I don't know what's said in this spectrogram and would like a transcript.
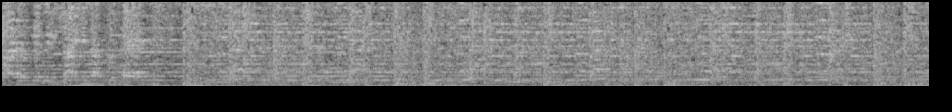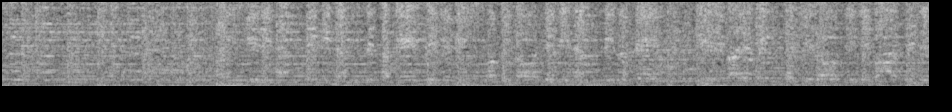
పరదిని శైలసుతే Shirodini Vasini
